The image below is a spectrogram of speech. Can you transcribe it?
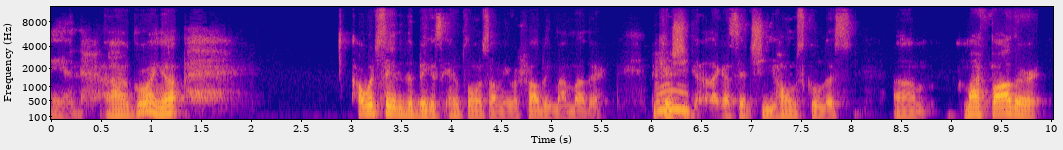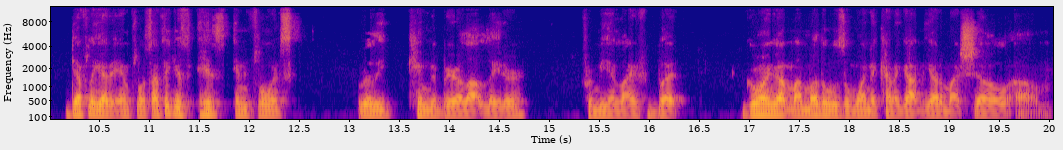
Man, uh, growing up, I would say that the biggest influence on me was probably my mother because she, like I said, she homeschooled us. Um, my father definitely got an influence. I think his, his influence really came to bear a lot later for me in life. But growing up, my mother was the one that kind of got me out of my shell um,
